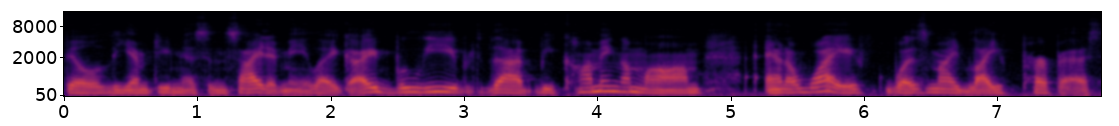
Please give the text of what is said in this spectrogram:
fill the emptiness inside of me. Like, I believed that becoming a mom and a wife was my life purpose.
